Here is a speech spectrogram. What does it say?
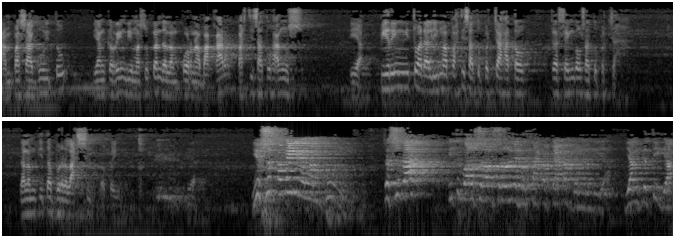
Ampas sagu itu yang kering dimasukkan dalam porna bakar pasti satu hangus. Iya, piring itu ada lima pasti satu pecah atau kesenggol satu pecah. Dalam kita berrelasi Bapak ini. Ya. Yusuf memilih mengampuni. Sesudah itu baru saudara-saudaranya bercakap-cakap dengan dia. Yang ketiga,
